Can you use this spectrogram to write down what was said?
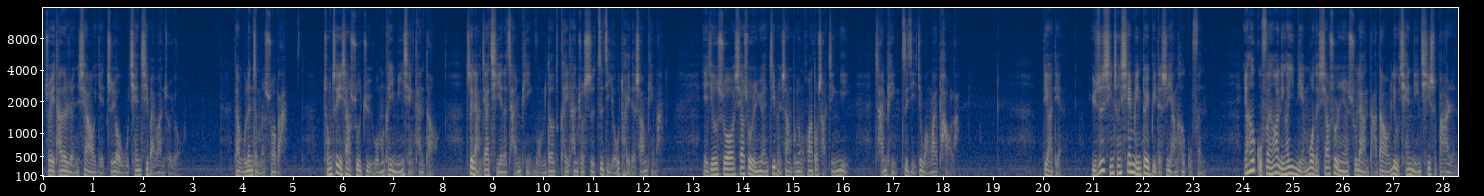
所以它的人效也只有五千七百万左右。但无论怎么说吧，从这一项数据，我们可以明显看到，这两家企业的产品，我们都可以看作是自己有腿的商品了。也就是说，销售人员基本上不用花多少精力，产品自己就往外跑了。第二点，与之形成鲜明对比的是洋河股份。洋河股份二零二一年末的销售人员数量达到六千零七十八人。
